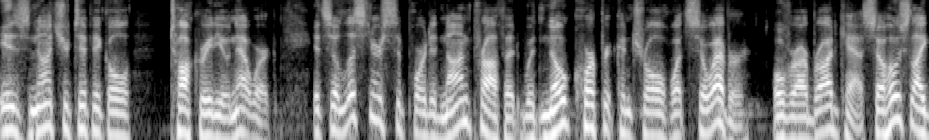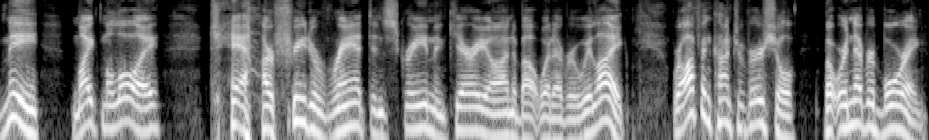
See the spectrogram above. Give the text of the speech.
is not your typical talk radio network. It's a listener supported nonprofit with no corporate control whatsoever over our broadcast. So hosts like me, Mike Malloy, are free to rant and scream and carry on about whatever we like. We're often controversial but we're never boring.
